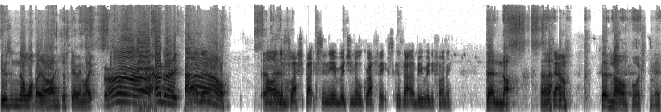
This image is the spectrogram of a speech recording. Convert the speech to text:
He doesn't know what they are. He's just going like, "Arr, headache, ow. And Are then the flashbacks in the original graphics? Because that would be really funny. they're not. Damn. they're not, unfortunately.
